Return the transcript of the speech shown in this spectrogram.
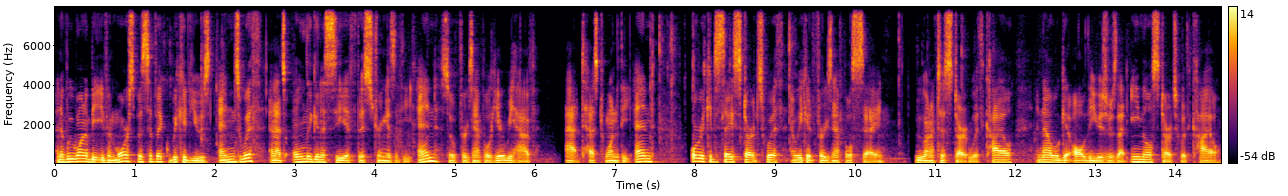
And if we want to be even more specific, we could use ends with, and that's only going to see if this string is at the end. So for example, here we have at test1 at the end, or we could say starts with, and we could, for example, say we want it to start with Kyle, and now we'll get all the users that email starts with Kyle.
